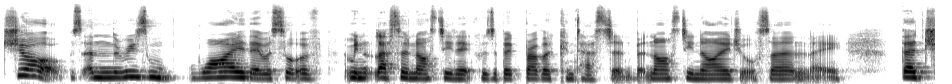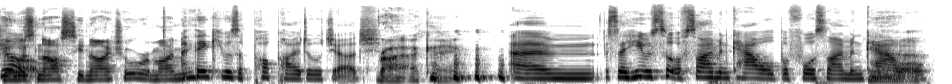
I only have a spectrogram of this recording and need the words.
jobs and the reason why they were sort of, I mean, less so Nasty Nick was a Big Brother contestant, but Nasty Nigel certainly. Their job. Who was Nasty Nigel? Remind me. I think he was a pop idol judge. Right. Okay. um. So he was sort of Simon Cowell before Simon Cowell.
